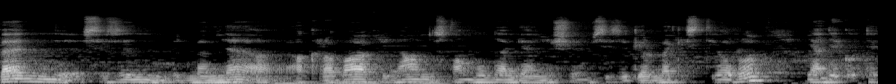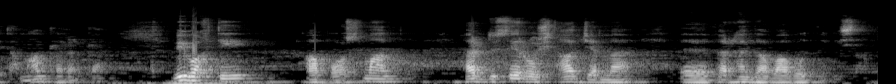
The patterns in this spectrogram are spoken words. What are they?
ben sizin bilmem ne akraba filan İstanbul'dan gelmişim sizi görmek istiyorum. Yani de gote tamam kararga. Bir vakti Ab Osman her düse roşta cemme ferhenga babot نویسند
